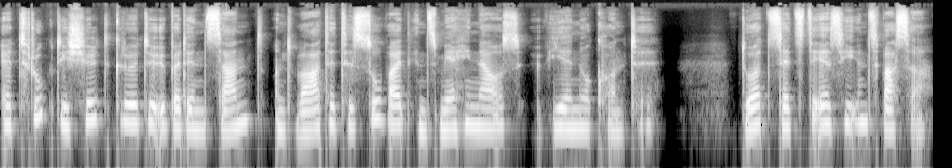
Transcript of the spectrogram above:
Er trug die Schildkröte über den Sand und wartete so weit ins Meer hinaus, wie er nur konnte. Dort setzte er sie ins Wasser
